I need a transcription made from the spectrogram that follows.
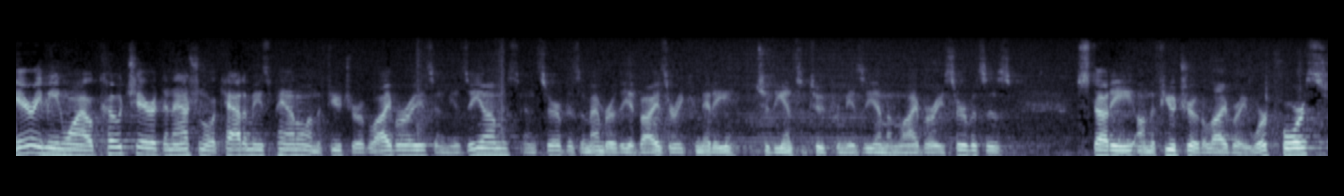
Gary, meanwhile, co chaired the National Academies panel on the future of libraries and museums and served as a member of the advisory committee to the Institute for Museum and Library Services study on the future of the library workforce.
